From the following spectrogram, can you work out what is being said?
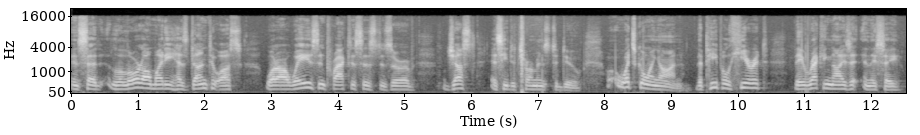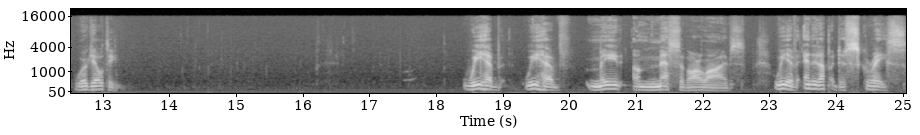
and said, The Lord Almighty has done to us what our ways and practices deserve, just as He determines to do. What's going on? The people hear it, they recognize it, and they say, We're guilty. We have, we have made a mess of our lives. We have ended up a disgrace.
